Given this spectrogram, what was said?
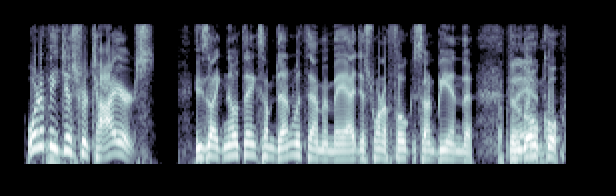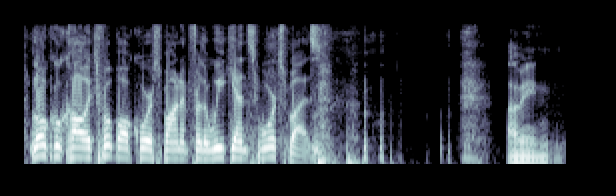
What if he just retires? He's like, no thanks, I'm done with MMA. I just want to focus on being the, the local local college football correspondent for the weekend sports buzz. I mean,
